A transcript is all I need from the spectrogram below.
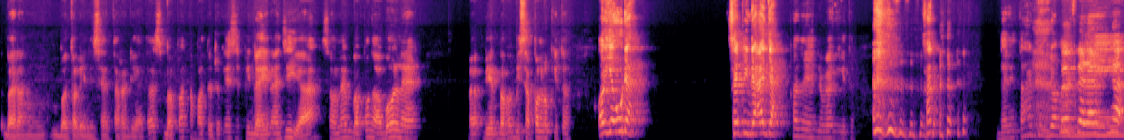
barang botol ini saya taruh di atas, Bapak tempat duduknya saya pindahin aja ya, soalnya Bapak nggak boleh. Biar Bapak bisa peluk gitu. Oh ya udah, saya pindah aja, katanya dia bilang gitu. Kan dari tadi dong Beb, kadang, anjing. enggak,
